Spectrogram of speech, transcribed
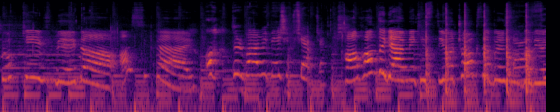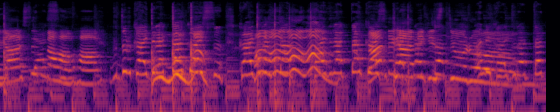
Çok keyifli Eda. Aa, süper. Oh dur Barbie değişik bir şey yapacakmış. Hav Hav da gelmek istiyor. Çok sabırsızlanıyor. Gelsin de gelsin. Hav Hav. Bu dur kaydıraktan kaysın. Kaydıraktan, kaydıraktan kaysın. Ben de gelmek kaydıraktan. istiyorum. Hadi kaydıraktan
